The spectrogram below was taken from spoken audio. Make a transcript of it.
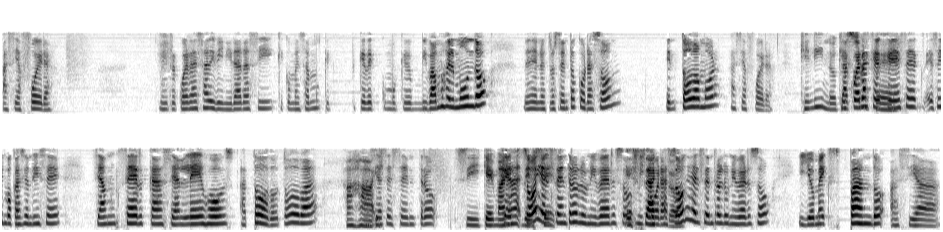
hacia afuera. Me recuerda esa divinidad así, que comenzamos, que, que como que vivamos el mundo desde nuestro centro corazón, en todo amor hacia afuera. Qué lindo. Qué ¿Te acuerdas que, esa invocación dice, sean cerca, sean lejos, a todo, todo va hacia ese centro. Sí, que emana soy el centro del universo, mi corazón es el centro del universo y yo me expando hacia,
